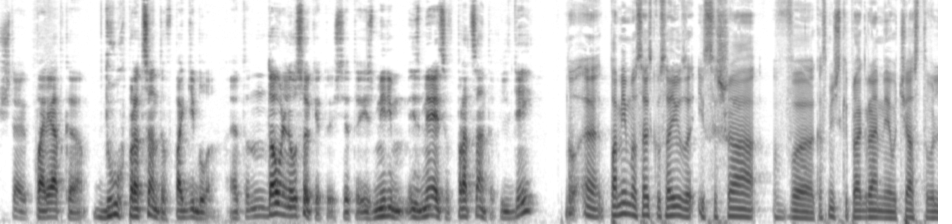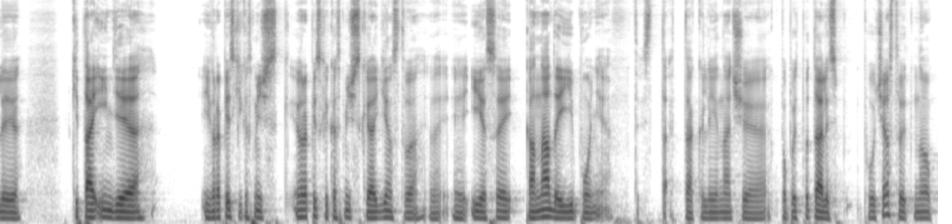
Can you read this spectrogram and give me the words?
считаю, порядка 2% погибло. Это ну, довольно высокий, то есть это измерим, измеряется в процентах людей. Ну, э, помимо Советского Союза и США в космической программе участвовали Китай, Индия, Европейский космический, Европейское космическое агентство, ESA, э, Канада и Япония. То есть так, так или иначе попытались поучаствовать, но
